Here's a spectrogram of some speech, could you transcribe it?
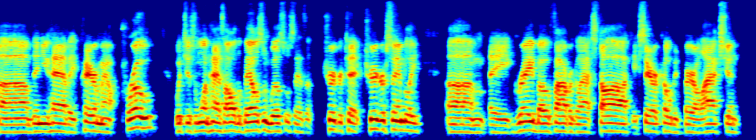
Um, then you have a Paramount Pro, which is the one has all the bells and whistles, has a trigger tech trigger assembly, um, a Grayboe fiberglass stock, a Cerakoted barrel action.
